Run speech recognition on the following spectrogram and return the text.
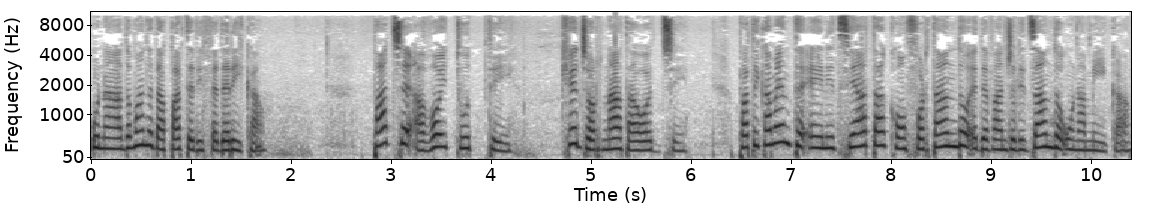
Una domanda da parte di Federica. Pace a voi tutti. Che giornata oggi. Praticamente è iniziata confortando ed evangelizzando un'amica.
